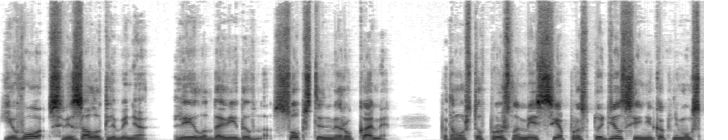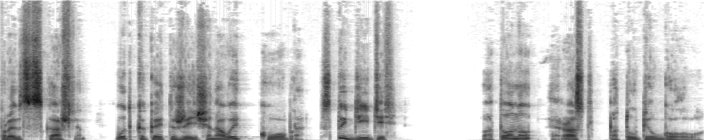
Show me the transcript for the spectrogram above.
Его связала для меня Лила Давидовна собственными руками, потому что в прошлом месяце я простудился и никак не мог справиться с кашлем. Вот какая-то женщина, а вы кобра. Стыдитесь. Платону Эраст потупил голову.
